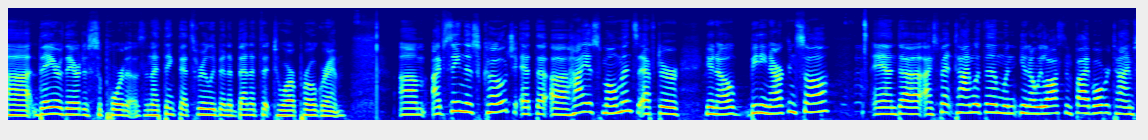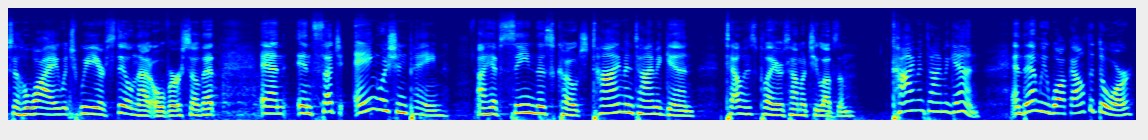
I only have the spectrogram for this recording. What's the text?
uh, they are there to support us. And I think that's really been a benefit to our program. Um, I've seen this coach at the uh, highest moments after, you know, beating Arkansas. And uh, I spent time with them when, you know, we lost in five overtimes to Hawaii, which we are still not over. So that, and in such anguish and pain, I have seen this coach time and time again tell his players how much he loves them time and time again. And then we walk out the door,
